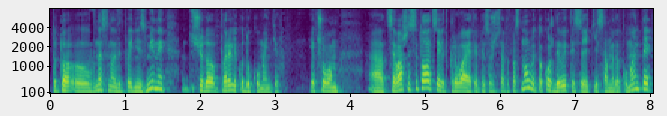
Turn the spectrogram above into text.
Тобто е, внесено відповідні зміни щодо переліку документів. Якщо вам е, це ваша ситуація, відкриваєте 560 постанову, також дивитеся, які саме документи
